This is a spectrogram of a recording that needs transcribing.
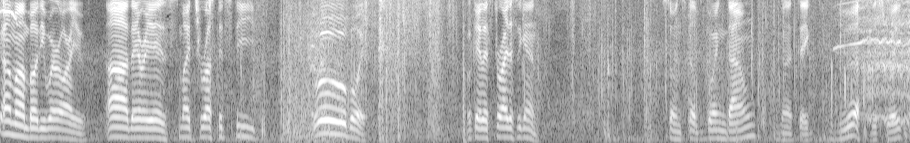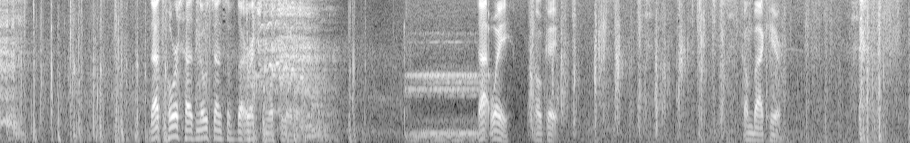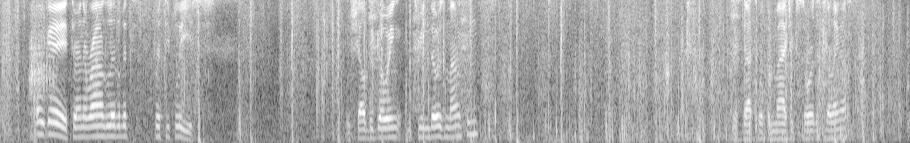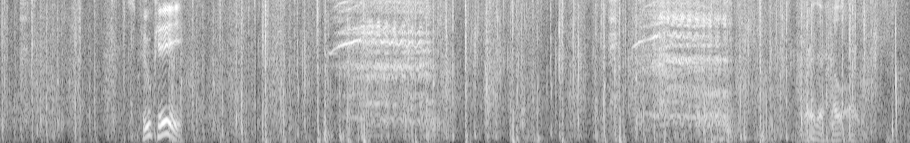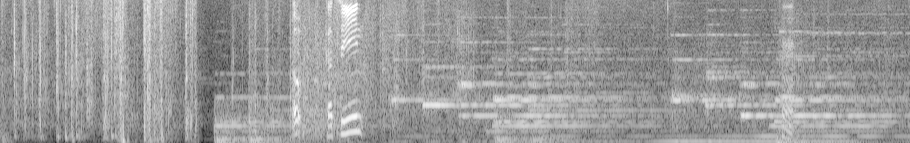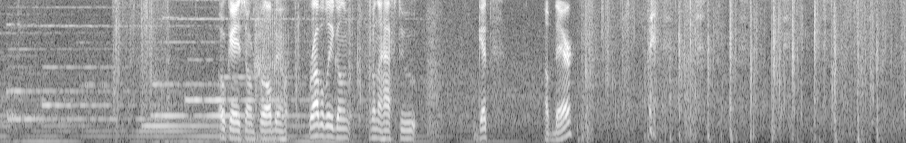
Come on, buddy, where are you? Ah, there he is, my trusted steed. Oh boy. Okay, let's try this again. So instead of going down, I'm gonna take this way. That horse has no sense of direction whatsoever. That way. Okay. Come back here. Okay, turn around a little bit, pretty please. We shall be going between those mountains. Because that's what the magic sword is telling us. Spooky! Where the hell are we? Oh, cutscene! Okay, so I'm probably probably gonna gonna have to get up there.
